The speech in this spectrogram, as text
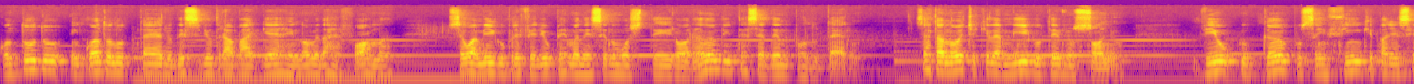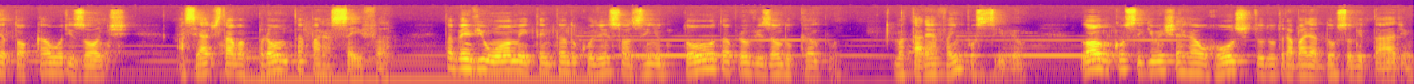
Contudo, enquanto Lutero decidiu travar a guerra em nome da reforma, seu amigo preferiu permanecer no mosteiro orando e intercedendo por Lutero. Certa noite, aquele amigo teve um sonho. Viu um campo sem fim que parecia tocar o horizonte a seara estava pronta para a ceifa. Também viu um homem tentando colher sozinho toda a provisão do campo. Uma tarefa impossível. Logo conseguiu enxergar o rosto do trabalhador solitário.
